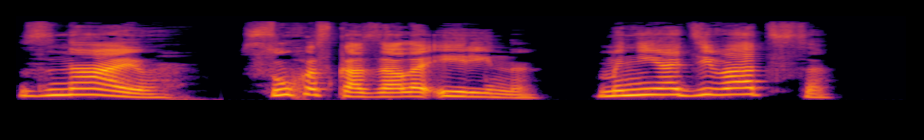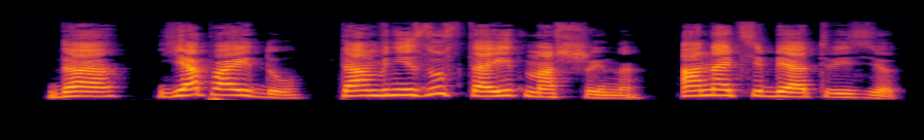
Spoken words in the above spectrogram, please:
«Знаю», – сухо сказала Ирина. «Мне одеваться?» «Да, я пойду. Там внизу стоит машина. Она тебя отвезет».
